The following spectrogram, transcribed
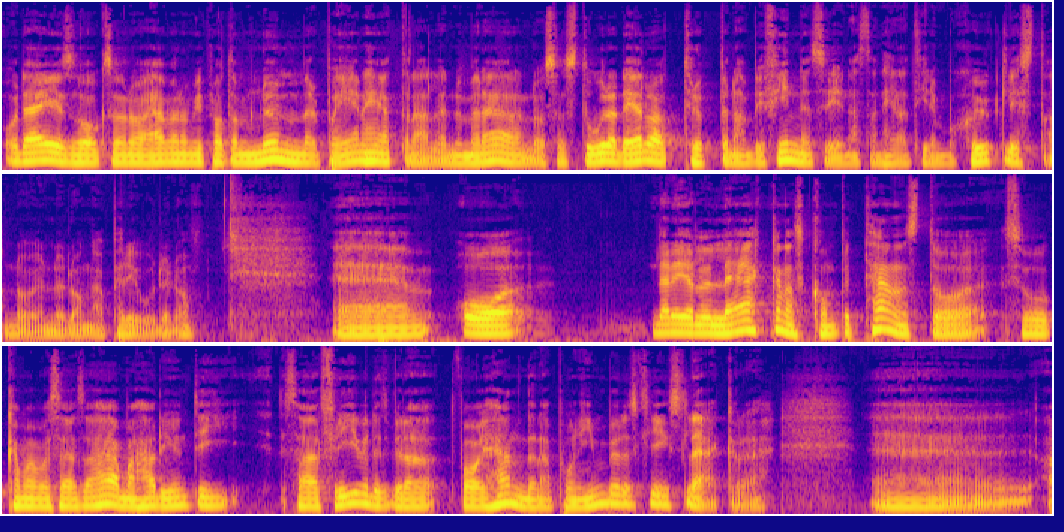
och det är ju så också då, även om vi pratar om nummer på enheterna eller numerären då, så stora delar av trupperna befinner sig nästan hela tiden på sjuklistan då under långa perioder då. Eh, och när det gäller läkarnas kompetens då så kan man väl säga så här, man hade ju inte så här frivilligt velat vara i händerna på en inbördeskrigsläkare. Eh,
